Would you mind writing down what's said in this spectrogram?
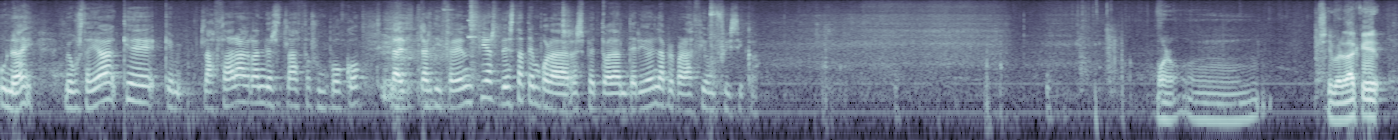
Unai, me gustaría que, trazara a grandes trazos un poco las diferencias de esta temporada respecto a la anterior en la preparación física. Bueno, mm, sí, verdad que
